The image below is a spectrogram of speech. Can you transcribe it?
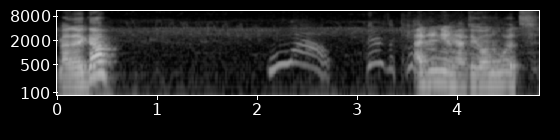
Now, there you go. Wow! There's a I didn't even have to go in the woods.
